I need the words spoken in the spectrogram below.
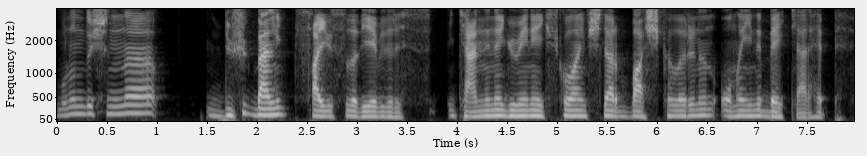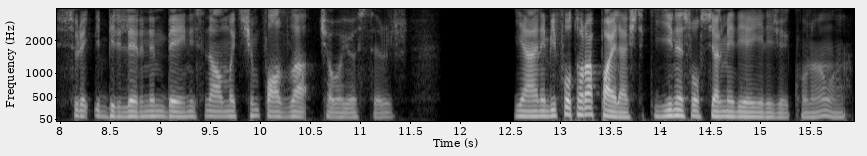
Bunun dışında düşük benlik saygısı da diyebiliriz. Kendine güveni eksik olan kişiler başkalarının onayını bekler hep. Sürekli birilerinin beğenisini almak için fazla çaba gösterir. Yani bir fotoğraf paylaştık. Yine sosyal medyaya gelecek konu ama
